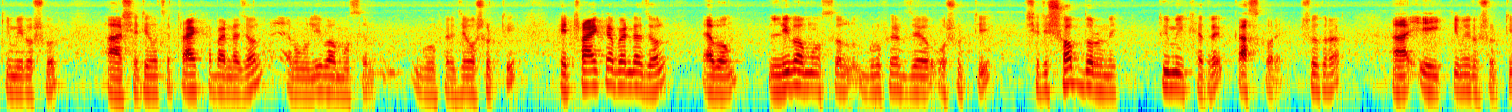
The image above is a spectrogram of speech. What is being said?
কিমির ওষুধ সেটি হচ্ছে ট্রাইকা ব্যান্ডাজল এবং লিবামোসেল গ্রুপের যে ওষুধটি। এই ট্রাইকা ব্যান্ডাজল এবং লিবামোসেল গ্রুপের যে ওষুধটি, সেটি সব ধরনের কৃমির ক্ষেত্রে কাজ করে। সুতরাং এই কৃমির ওষুধটি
